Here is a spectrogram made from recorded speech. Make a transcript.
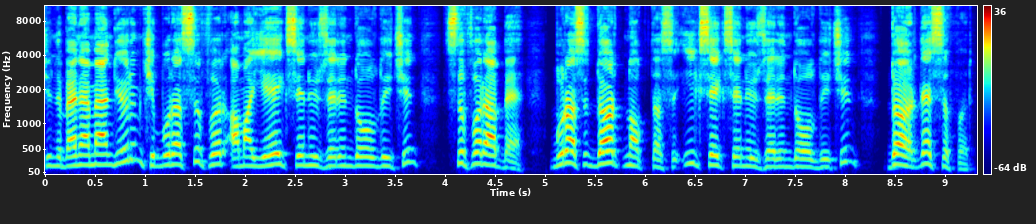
Şimdi ben hemen diyorum ki burası 0 ama y ekseni üzerinde olduğu için 0'a b. Burası 4 noktası x ekseni üzerinde olduğu için 4'e 0.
